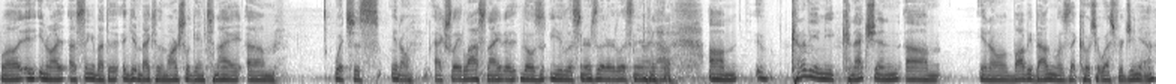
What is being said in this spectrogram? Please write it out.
Well, it, you know, I, I was thinking about the getting back to the Marshall game tonight, um, which is, you know, actually last night. uh, Those you listeners that are listening right now, um, kind of a unique connection. Um, you know, Bobby Bowden was that coach at West Virginia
